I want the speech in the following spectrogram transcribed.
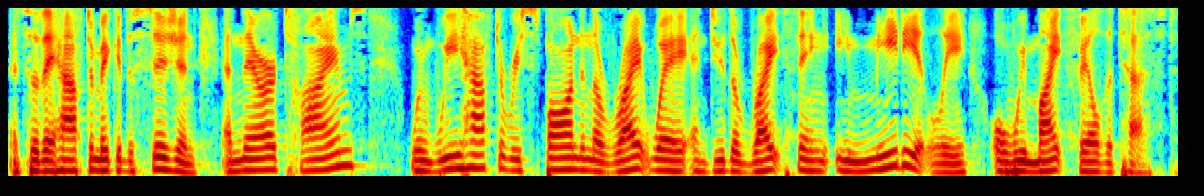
And so they have to make a decision. And there are times when we have to respond in the right way and do the right thing immediately or we might fail the test.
